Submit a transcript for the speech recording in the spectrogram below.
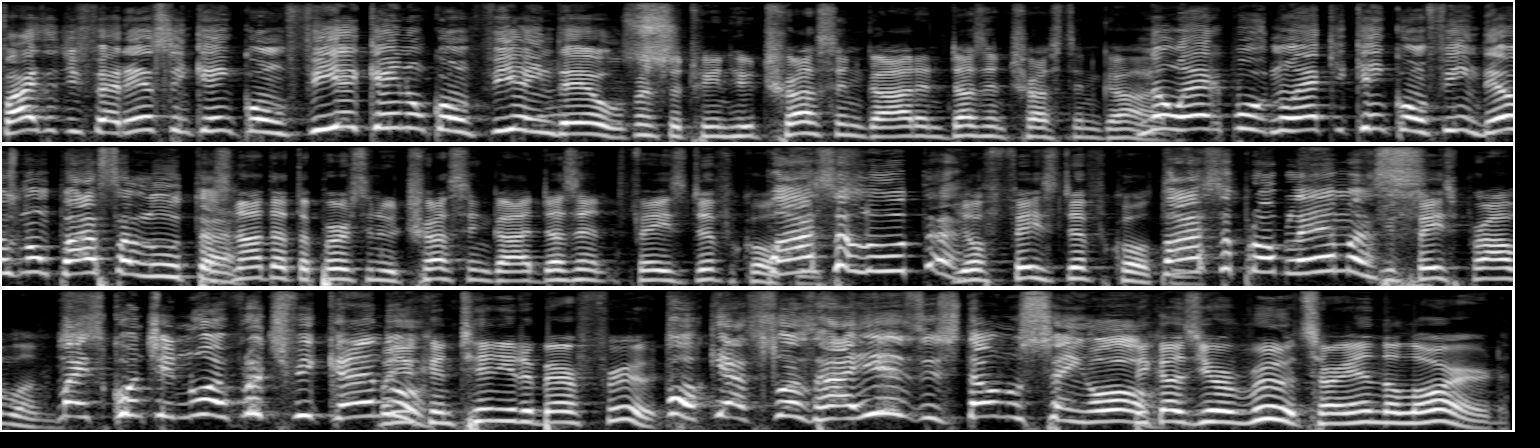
faz a diferença em quem confia e quem não confia em Deus. difference between who trusts in God and doesn't trust in God. Não é, por- não é que quem confia em Deus não passa luta. It's not that the person who trusts in God doesn't face difficulties. Passa luta. You'll face difficulties. Passa You problemas. face problems. Mas continua frutificando. But you continue to bear fruit Porque as suas raízes estão no Senhor. because your roots are in the Lord.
